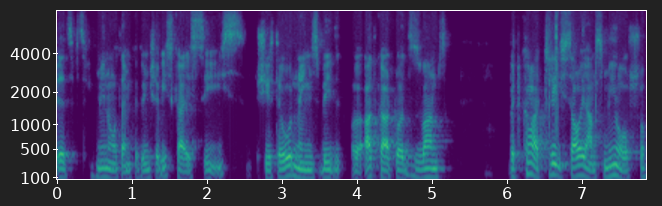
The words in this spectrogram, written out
15 minūtēm, kad viņš jau izkaisīs šīs urniņas, bija atkārtots zvans. Bet kā trīs saujām smilšu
